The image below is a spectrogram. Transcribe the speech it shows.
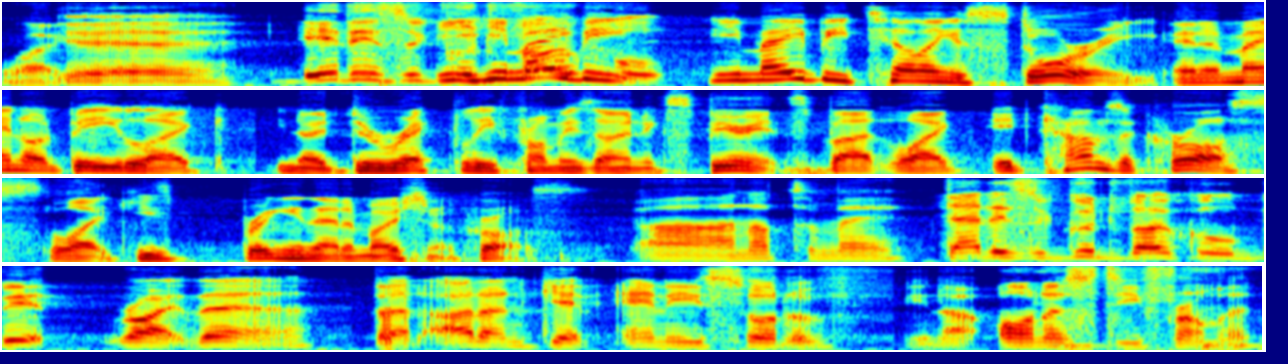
Like Yeah. It is a he, good he may vocal. be he may be telling a story, and it may not be like you know directly from his own experience, but like it comes across like he's bringing that emotion across. Ah, not to me. That is a good vocal bit right there, but I don't get any sort of, you know, honesty from it.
